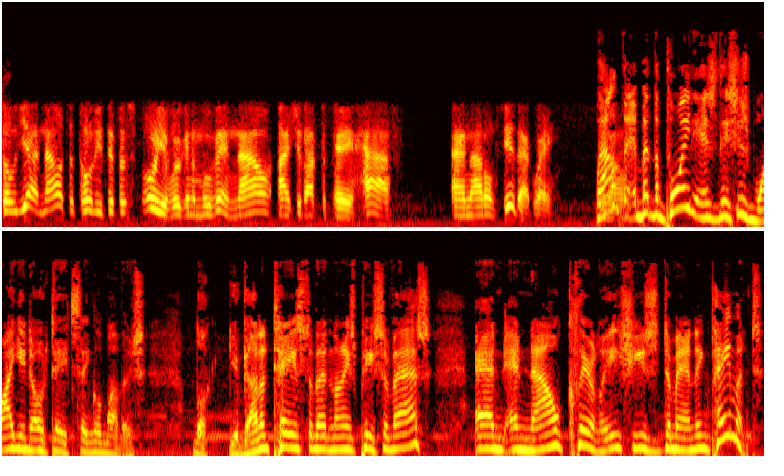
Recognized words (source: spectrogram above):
So, yeah, now it's a totally different story if we're going to move in. Now I should have to pay half, and I don't see it that way. Well, No. th but the point is, this is why you don't date single mothers. Look, you got a taste of that nice piece of ass, and and now clearly she's demanding payment.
